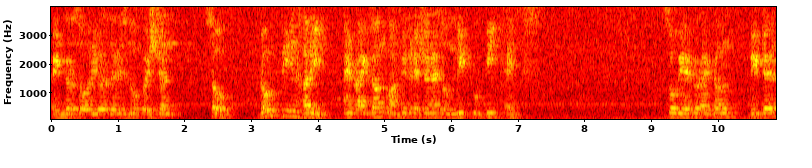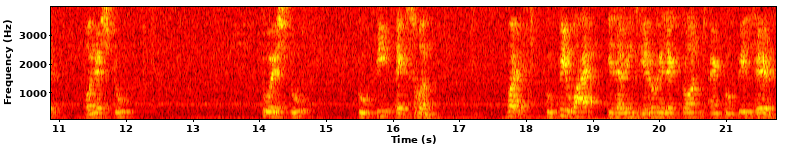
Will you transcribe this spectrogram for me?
enters over here there is no question. So don't be in hurry and write down configuration as only 2px so we have to write down detail 1s2 2s2 2px1 but 2py is having 0 electron and 2pz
